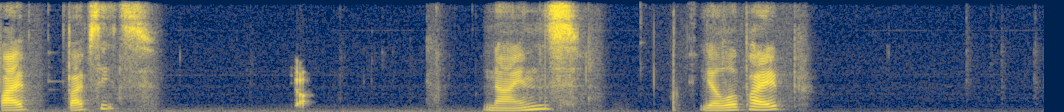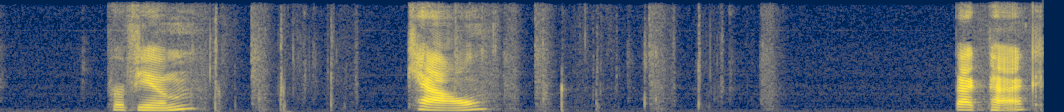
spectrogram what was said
Five five seats. Yeah. Nines. Yellow pipe. Perfume. Cow. Backpack.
